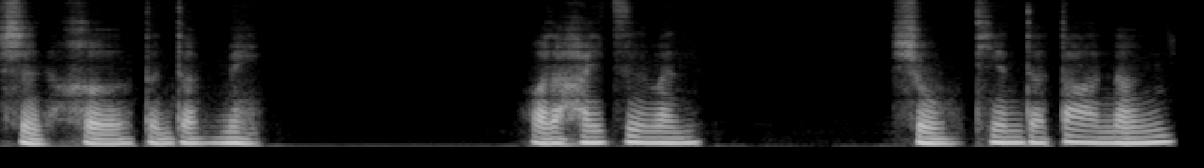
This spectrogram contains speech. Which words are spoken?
是何等的美！我的孩子们，属天的大能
